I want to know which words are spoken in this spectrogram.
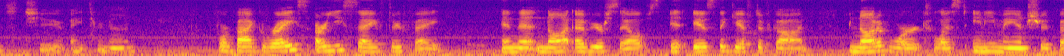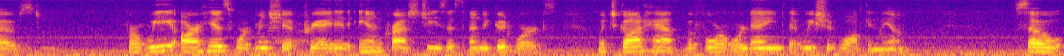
It's 2 8 through 9. For by grace are ye saved through faith, and that not of yourselves, it is the gift of God not of works, lest any man should boast. For we are his workmanship, created in Christ Jesus unto good works, which God hath before ordained that we should walk in them. So,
